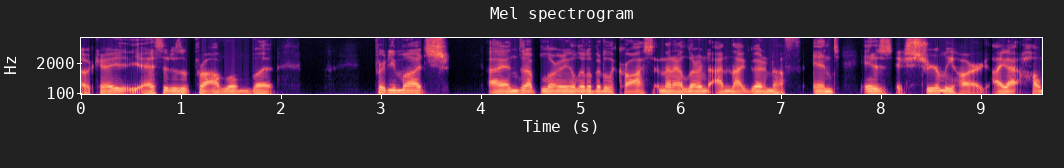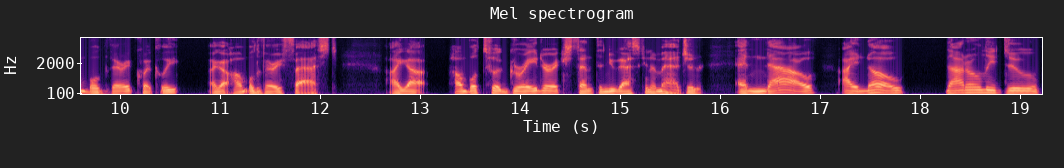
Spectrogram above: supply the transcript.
Okay. Yes, it is a problem, but pretty much I ended up learning a little bit of lacrosse and then I learned I'm not good enough. And it is extremely hard. I got humbled very quickly. I got humbled very fast. I got humbled to a greater extent than you guys can imagine. And now I know not only do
